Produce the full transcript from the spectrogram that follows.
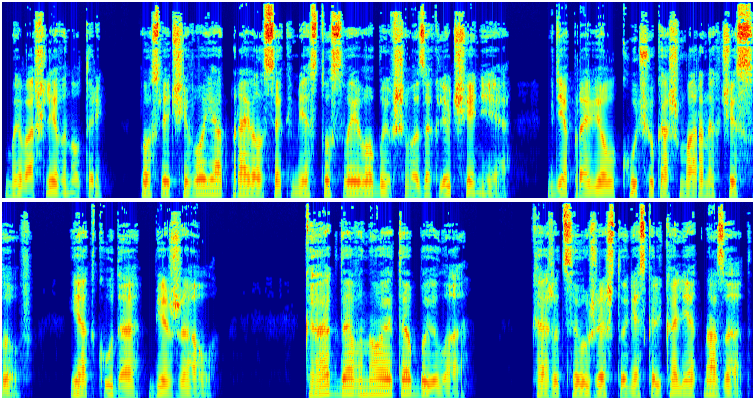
Мы вошли внутрь, после чего я отправился к месту своего бывшего заключения, где провел кучу кошмарных часов и откуда бежал. Как давно это было? Кажется, уже что несколько лет назад.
